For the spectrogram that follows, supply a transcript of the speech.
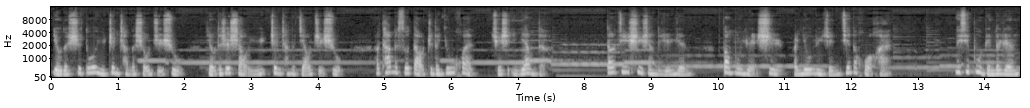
有的是多于正常的手指数，有的是少于正常的脚趾数，而他们所导致的忧患却是一样的。当今世上的人人放目远视而忧虑人间的祸害。那些不仁的人，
